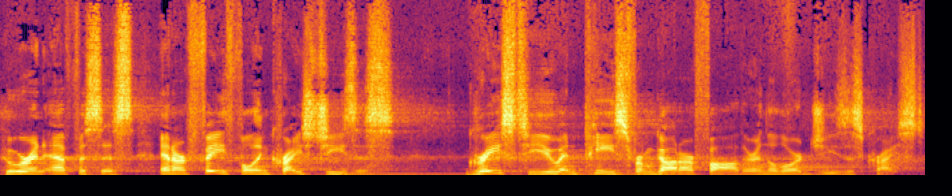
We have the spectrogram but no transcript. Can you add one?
who are in Ephesus and are faithful in Christ Jesus. Grace to you and peace from God our Father and the Lord Jesus Christ.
